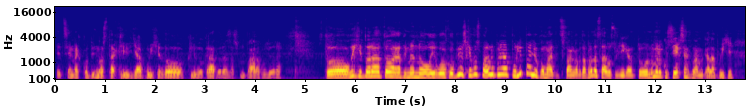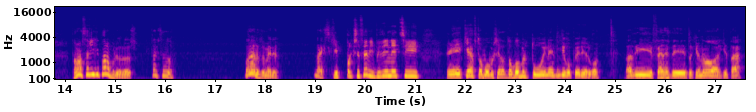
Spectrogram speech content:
Έτσι ένα κοντινό στα κλειδιά που είχε εδώ κλειδοκράτορας, ας πούμε πάρα πολύ ωραία. Το Wiki τώρα το αγαπημένο Ewok, ο οποίος και αυτός παρόλο που είναι ένα πολύ παλιό κομμάτι της Fang από τα πρώτα Star Wars που βγήκαν, το νούμερο 26 αν θυμάμαι καλά που είχε, παρόλα αυτά βγήκε πάρα πολύ ωραίος. Κοιτάξτε εδώ. Ωραία λεπτομέρεια. Εντάξει, και ξεφεύγει επειδή είναι έτσι ε, και αυτό το Bobble. Το Bobble του είναι λίγο περίεργο. Δηλαδή φαίνεται το κενό αρκετά.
